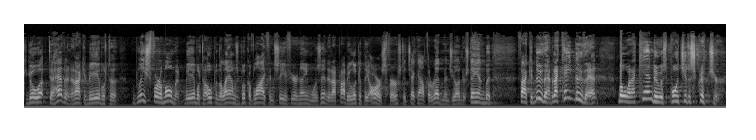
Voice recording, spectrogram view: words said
could go up to heaven and I could be able to, at least for a moment, be able to open the Lamb's Book of Life and see if your name was in it? I'd probably look at the R's first to check out the Redmonds, you understand, but if I could do that, but I can't do that. But what I can do is point you to Scripture.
